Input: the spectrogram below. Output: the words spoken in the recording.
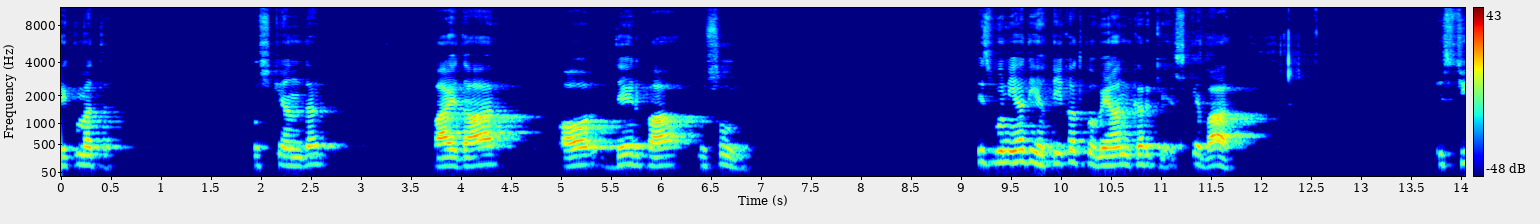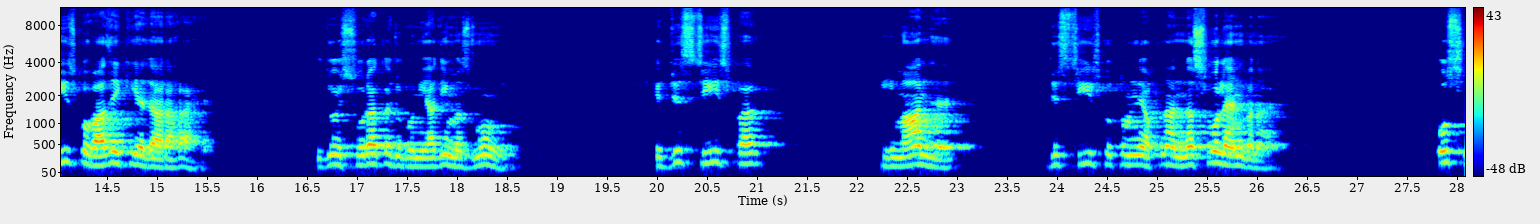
حکمت، اس کے اندر پائیدار اور دیر پا اصول۔ اس بنیادی حقیقت کو بیان کر کے اس کے بعد اس چیز کو واضح کیا جا رہا ہے کہ جو اس سورہ کا جو بنیادی مضمون ہے، کہ جس چیز پر ایمان ہے، جس چیز کو تم نے اپنا نصب العین بنایا اس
